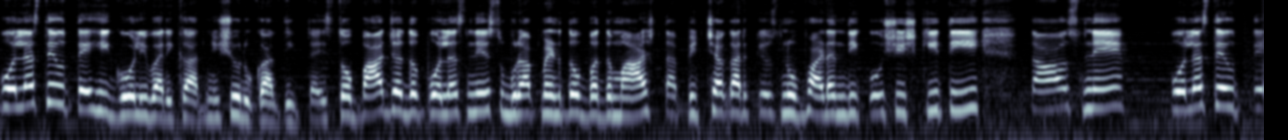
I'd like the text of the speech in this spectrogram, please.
ਪੁਲਿਸ ਦੇ ਉੱਤੇ ਹੀ ਗੋਲੀਬਾਰੀ ਕਰਨੀ ਸ਼ੁਰੂ ਕਰ ਦਿੱਤਾ। ਇਸ ਤੋਂ ਬਾਅਦ ਜਦੋਂ ਪੁਲਿਸ ਨੇ ਸੂਰਾ ਪਿੰਡ ਤੋਂ ਬਦਮਾਸ਼ ਦਾ ਪਿੱਛਾ ਕਰਕੇ ਉਸ ਨੂੰ ਫੜਨ ਦੀ ਕੋਸ਼ਿਸ਼ ਕੀਤੀ ਤਾਂ ਉਸਨੇ ਪੁਲਿਸ ਦੇ ਉੱਤੇ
